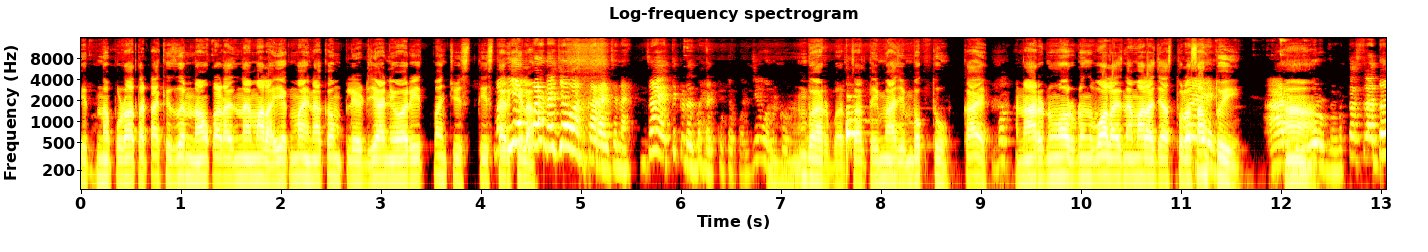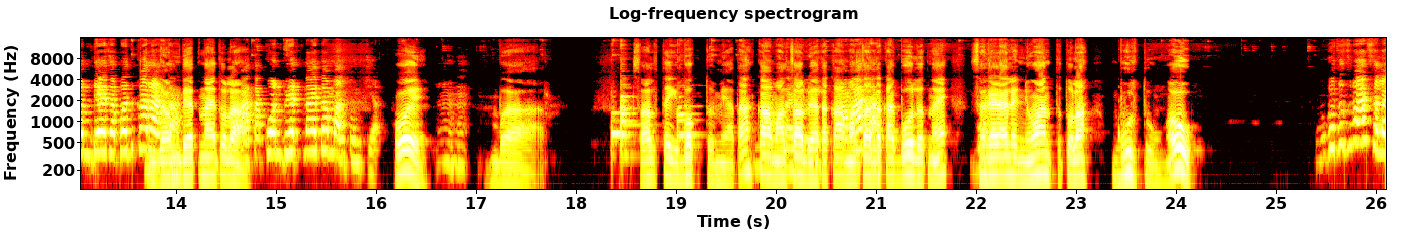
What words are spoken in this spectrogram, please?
इथनं पुढं आता टाकीचं जर नाव काढायचं नाही मला एक महिना कंप्लीट जानेवारी पंचवीस तीस मग एक तारखेला महिना जेवण करायचं नाही जाय तिकडे बाहेर कुठं पण जेवण करून बर बर चालतंय माझे बघतो काय. नारडून वारडून बोलायचं नाही मला जास्त तुला होय. सांगतोय हा. तसला दम द्यायचा बंद करा दम आता. देत नाही तुला. आता कोण भेट नाही दमाल तुमच्या. होय. हम्म. बर. चालतंय की बघतो मी आता. कामाला चालू आहे आता. कामाला चाललं काय बोलत नाही. संध्याकाळी निवांत तुला बोलतो. हो. उगाचच माणसाला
